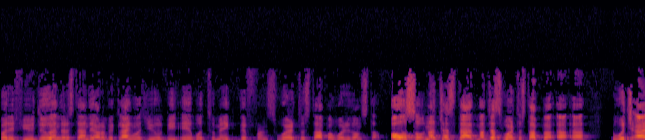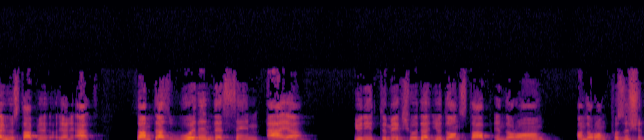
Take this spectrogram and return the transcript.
But if you do understand the Arabic language, you will be able to make difference where to stop or where you don't stop. Also, not just that, not just where to stop, uh, uh, uh which ayah you stop uh, at. Sometimes within the same ayah, you need to make sure that you don't stop in the wrong, on the wrong position.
